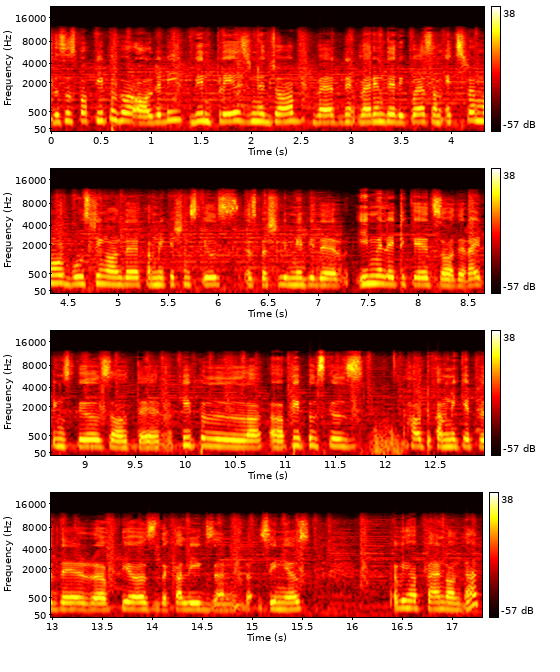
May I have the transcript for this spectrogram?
This is for people who are already been placed in a job where they, wherein they require some extra more boosting on their communication skills, especially maybe their email etiquettes or their writing skills or their people uh, uh, people skills, how to communicate with their uh, peers, the colleagues and seniors. We have planned on that.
